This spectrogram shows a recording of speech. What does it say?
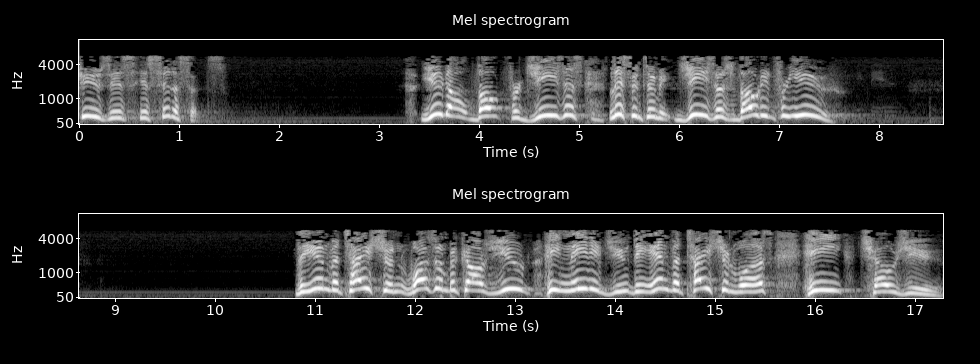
chooses his citizens. You don't vote for Jesus. Listen to me. Jesus voted for you. The invitation wasn't because you, He needed you. The invitation was He chose you.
